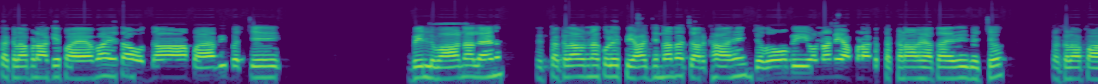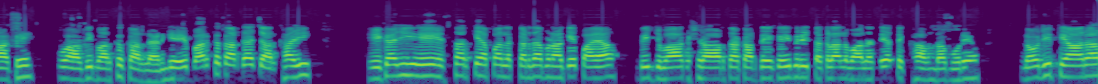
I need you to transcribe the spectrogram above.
ਤਕਲਾ ਬਣਾ ਕੇ ਪਾਇਆ ਵਾ, ਇਹ ਤਾਂ ਉਦਾਂ ਪਾਇਆ ਵੀ ਬੱਚੇ ਵੀ ਲਵਾ ਨਾ ਲੈਣ ਤੇ ਤਕਲਾ ਉਹਨਾਂ ਕੋਲੇ ਪਿਆ ਜਿਨ੍ਹਾਂ ਦਾ ਚਰਖਾ ਹੈ ਜਦੋਂ ਵੀ ਉਹਨਾਂ ਨੇ ਆਪਣਾ ਤਕਣਾ ਹੋਇਆ ਤਾਂ ਇਹਦੇ ਵਿੱਚ ਤਕਲਾ ਪਾ ਕੇ ਉਹ ਆਪਦੀ ਵਰਕ ਕਰ ਲੈਣਗੇ। ਇਹ ਵਰਕ ਕਰਦਾ ਚਰਖਾ ਜੀ, ਠੀਕ ਹੈ ਜੀ, ਇਹ ਇਸ ਕਰਕੇ ਆਪਾਂ ਲੱਕੜ ਦਾ ਬਣਾ ਕੇ ਪਾਇਆ ਵੀ ਜਵਾਕ ਸ਼ਰਾਰਤਾਂ ਕਰਦੇ, ਕਈ ਵਾਰੀ ਤਕਲਾ ਲਵਾ ਲੈਂਦੇ ਆ, ਤਿੱਖਾ ਹੁੰਦਾ ਮੂਹਰੇ। ਲਓ ਜੀ, ਤਿਆਰ ਆ,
